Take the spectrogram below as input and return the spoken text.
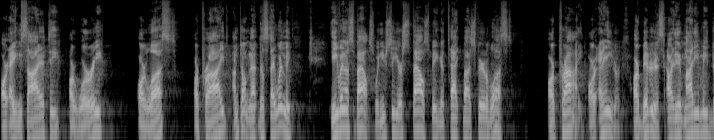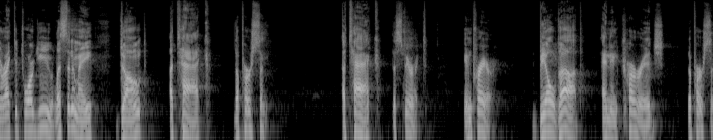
or anxiety or worry or lust or pride. I'm talking that, just stay with me. Even a spouse, when you see your spouse being attacked by a spirit of lust or pride or anger or bitterness, it might even be directed toward you. Listen to me. Don't attack the person, attack the spirit. in prayer. Build up and encourage the person.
